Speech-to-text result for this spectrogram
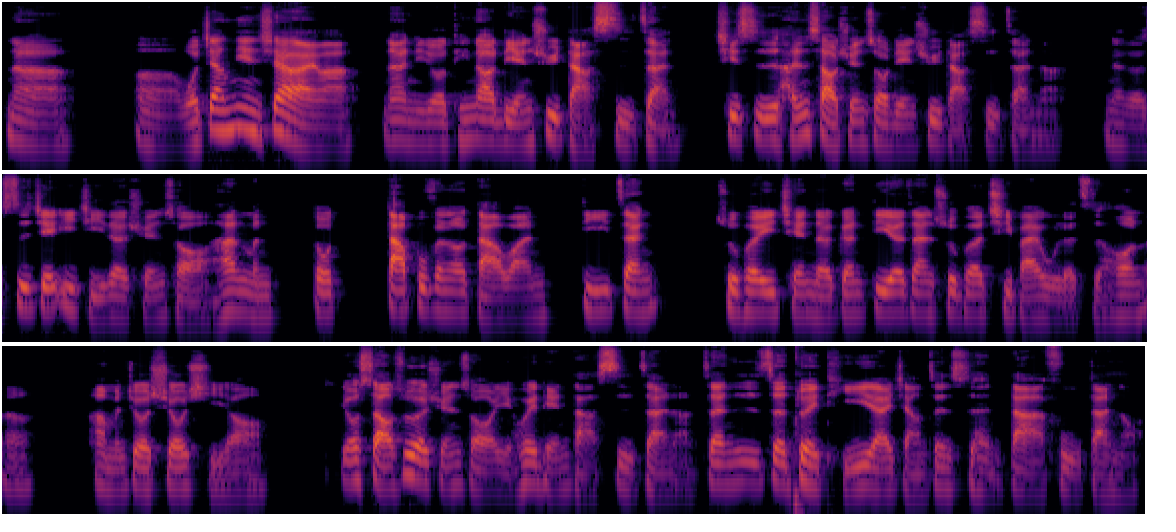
那呃，我这样念下来嘛，那你就听到连续打四站，其实很少选手连续打四站啊。那个世界一级的选手，他们都大部分都打完第一站 Super 一千的跟第二站 Super 七百五了之后呢，他们就休息哦。有少数的选手也会连打四站啊，但是这对体育来讲真是很大的负担哦。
